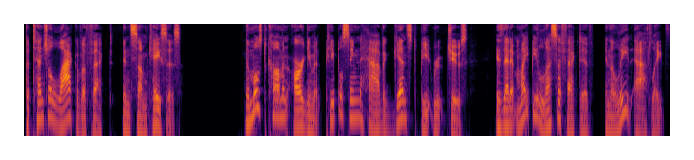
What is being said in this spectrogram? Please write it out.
Potential lack of effect in some cases. The most common argument people seem to have against beetroot juice is that it might be less effective in elite athletes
